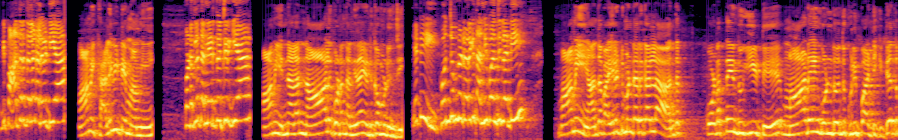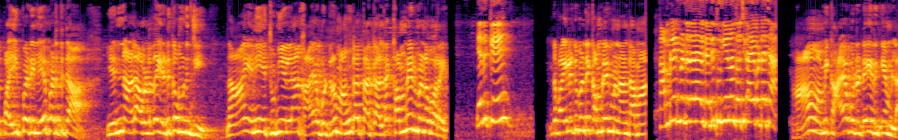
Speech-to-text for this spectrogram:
இது பாத்திரத்தெல்லாம் கழுவிட்டியா? மாமி கழுவிட்டேன் மாமி. குடத்துல தண்ணி எடுத்து வச்சிருக்கியா? மாமி என்னால நாலு குடம் தண்ணி தான் எடுக்க முடிஞ்சு. ஏடி கொஞ்சம் முன்னாடி வரைக்கும் தண்ணி பாஞ்சிலாடி மாமி அந்த வயலட் மண்டை இருக்கல்ல அந்த குடத்தையும் தூக்கிட்டு மாடையும் கொண்டு வந்து குளிப்பாட்டிக்கிட்டு அந்த பைப்படியிலே படுத்துட்டா. என்னால அவ்வளவுதான் எடுக்க முடிஞ்சு. நான் இனி துணியெல்லாம் காய போட்டு மங்கா தாக்கால்ட்ட கம்ப்ளைண்ட் பண்ண போறேன். எதுக்கு? இந்த வயலட் மண்டை கம்ப்ளைண்ட் பண்ணாண்டாமா? ஆமா மாமி காய போட்டுட்டே இருக்கேன்ல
